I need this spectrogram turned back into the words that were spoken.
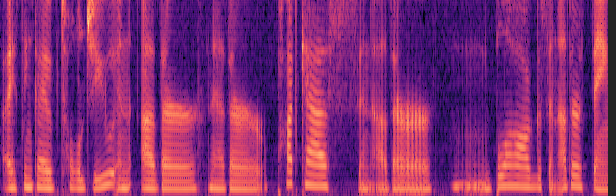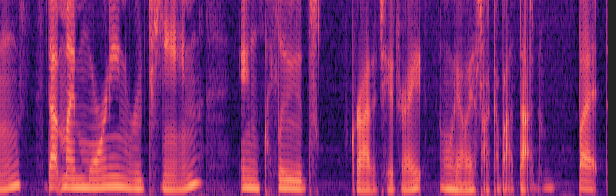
I think I've told you in other in other podcasts and other mm, blogs and other things that my morning routine includes gratitude, right? We always talk about that. But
